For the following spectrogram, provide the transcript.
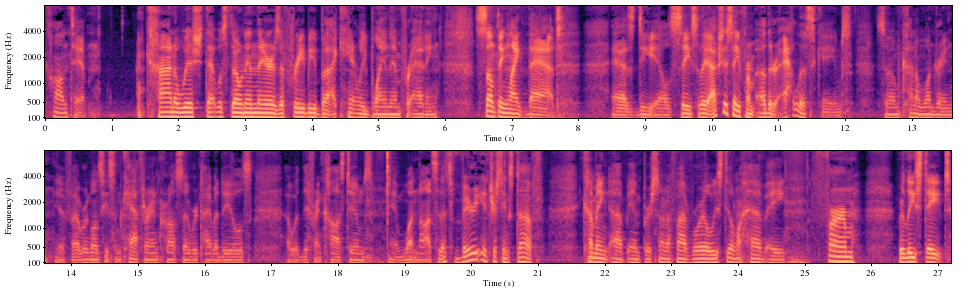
content. Kind of wish that was thrown in there as a freebie, but I can't really blame them for adding something like that as DLC. So they actually say from other Atlus games. So I'm kind of wondering if uh, we're going to see some Catherine crossover type of deals uh, with different costumes and whatnot. So that's very interesting stuff coming up in Persona 5 Royal. We still don't have a firm release date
